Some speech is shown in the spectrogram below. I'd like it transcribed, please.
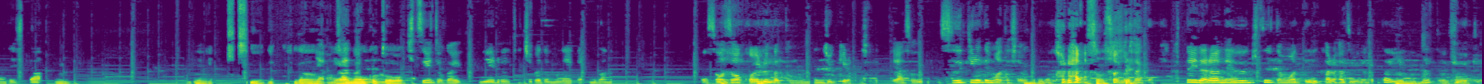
様でした。うん。ねきついよね。普段いや、やらないことをきついとか言える立場でもないから言わない。想像を超えるんだと思う。何十キロ走る。いや、その、数キロでも私は無理だから、そうその、なんか、きついだろうね、うん、きついと思うってから始めたことは言えないなって思っただけ。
